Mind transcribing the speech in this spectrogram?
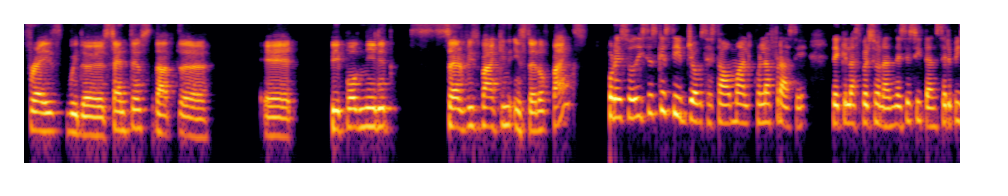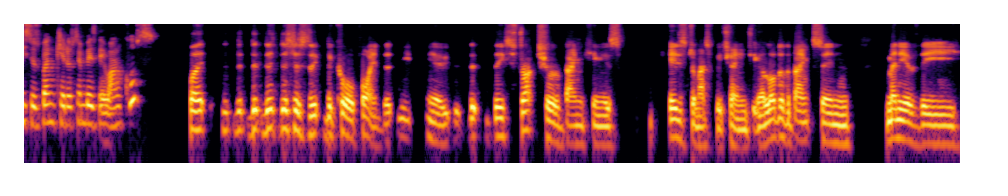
phrase, with the sentence that uh, uh, people needed service banking instead of banks. Por eso dices que Steve Jobs estaba mal con la frase de que las personas necesitan servicios banqueros en vez de bancos. Well, th th this is the, the core point that you know the, the structure of banking is is dramatically changing. A lot of the banks in many of the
